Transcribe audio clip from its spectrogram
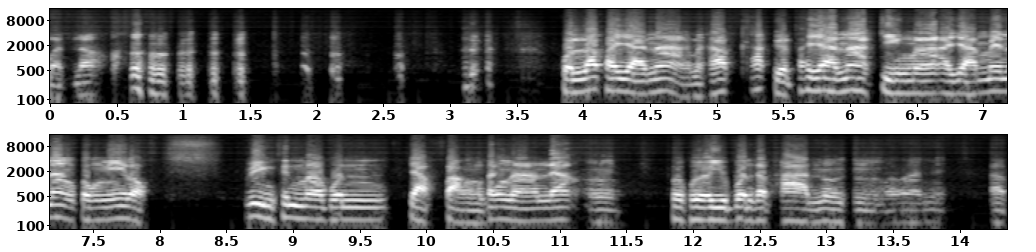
วดแล้ว คนละพญานาคนะครับ ถ้าเกิดพญานาคจริงมาอาจาไม่นั่งตรงนี้หรอก วิ่งขึ้นมาบนจากฝั่งตั้งนานแล้วเออเพอๆอยู่บนสะพานนู่นประมาณนี้ครับ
